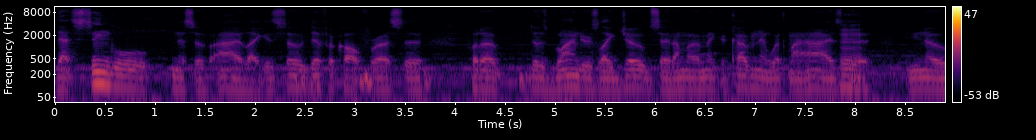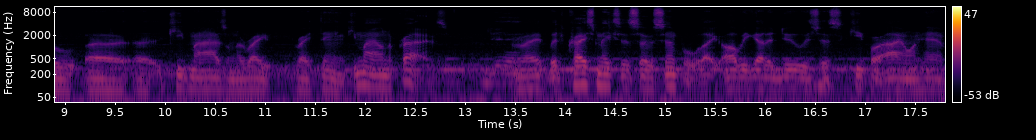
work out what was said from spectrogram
that singleness of eye. Like it's so difficult for us to put up those blinders. Like Job said, I'm gonna make a covenant with my eyes to, you know, uh, uh, keep my eyes on the right right thing. Keep my eye on the prize. yeah. Right. But Christ makes it so simple. Like all we gotta do is just keep our eye on Him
